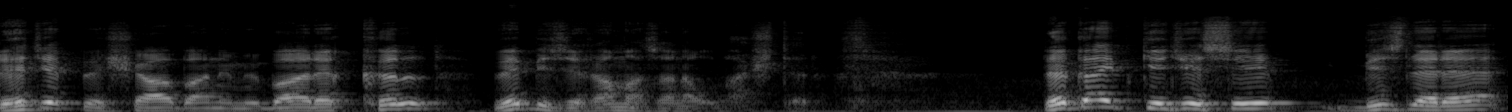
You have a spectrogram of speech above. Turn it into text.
Recep ve Şaban'ı mübarek kıl ve bizi Ramazan'a ulaştır. Regaib gecesi bizlere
